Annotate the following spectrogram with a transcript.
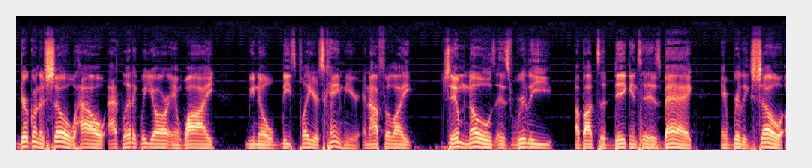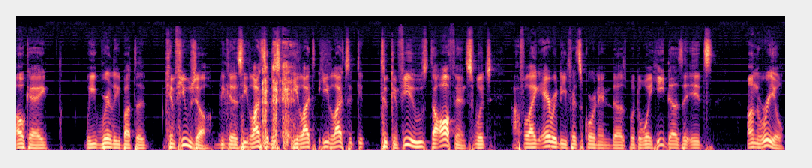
they're going to show how athletic we are and why you know these players came here. And I feel like Jim knows is really about to dig into his bag and really show, okay, we really about to confuse y'all because he likes to dis- he likes he likes to to confuse the offense, which I feel like every defensive coordinator does. But the way he does it, it's unreal.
